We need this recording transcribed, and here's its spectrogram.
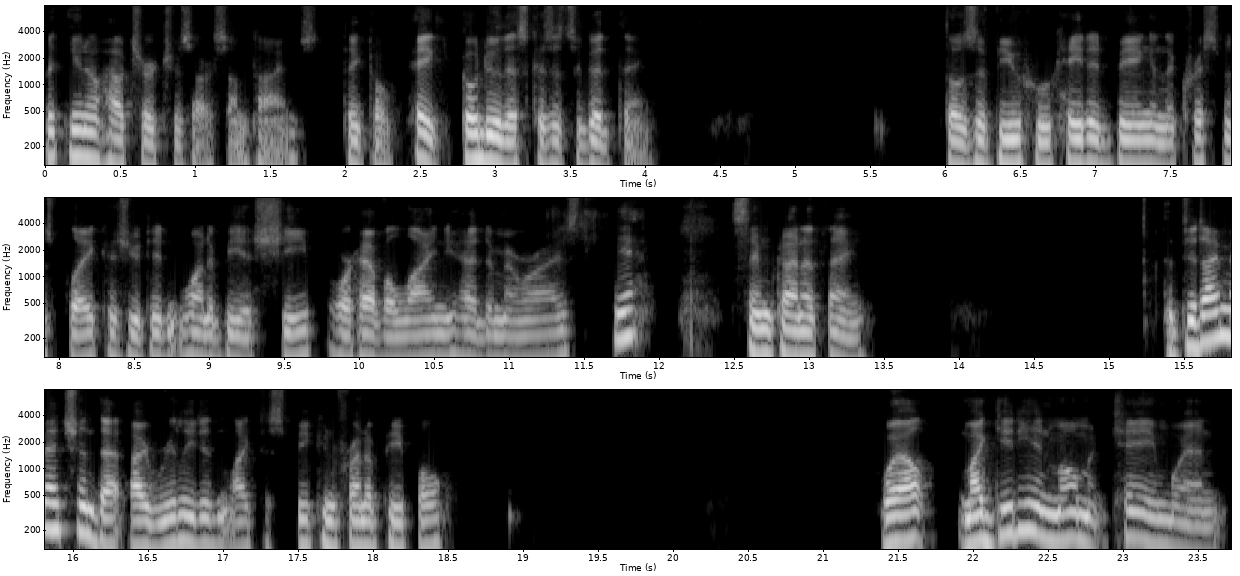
But you know how churches are sometimes. They go, hey, go do this because it's a good thing. Those of you who hated being in the Christmas play because you didn't want to be a sheep or have a line you had to memorize, yeah, same kind of thing. Did I mention that I really didn't like to speak in front of people? Well, my Gideon moment came when,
